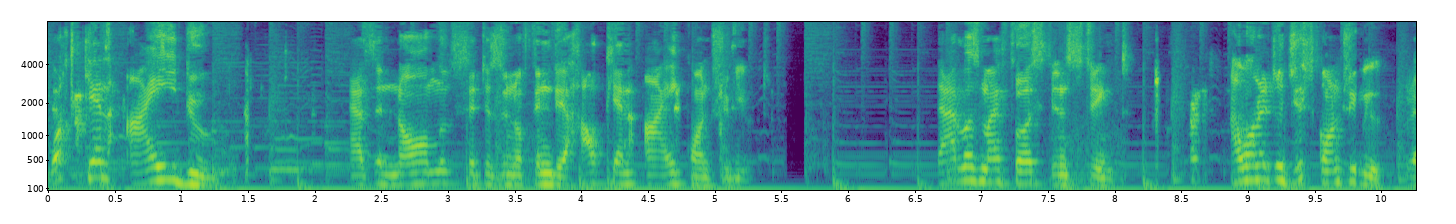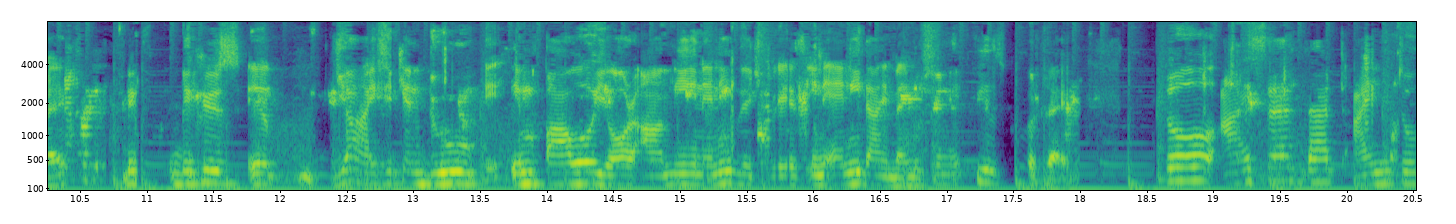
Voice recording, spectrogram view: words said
what can I do as a normal citizen of India? How can I contribute? That was my first instinct. I wanted to just contribute, right? Because, uh, yeah, if you can do empower your army in any which ways, in any dimension, it feels good, right? So I said that I need to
